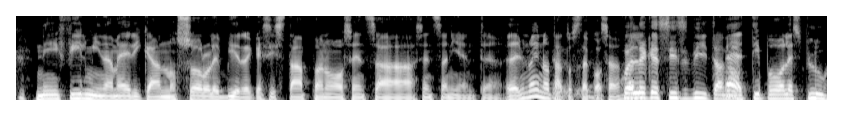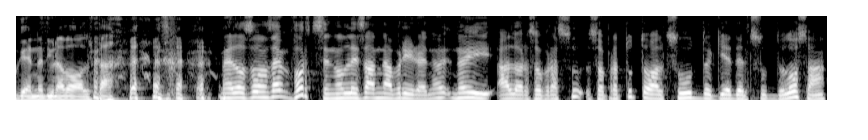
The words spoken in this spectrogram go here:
nei film in America hanno solo le birre che si stappano senza, senza niente? Eh, non hai notato sta cosa? Quelle che si svitano. Eh, tipo le Splugen di una volta. Me lo sono sem- forse non le sanno aprire. Noi, noi allora, sopra, soprattutto al sud, chi è del sud lo sa,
